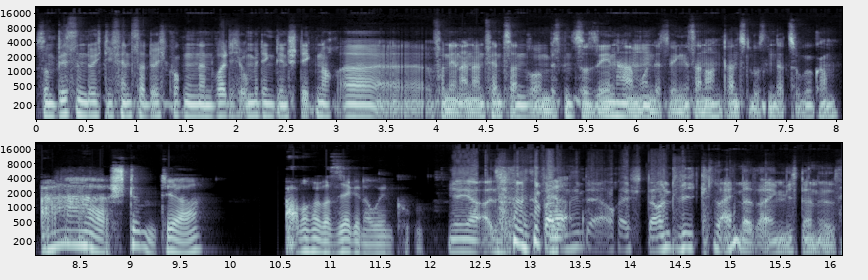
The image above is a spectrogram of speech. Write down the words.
so ein bisschen durch die Fenster durchgucken. Dann wollte ich unbedingt den Steg noch äh, von den anderen Fenstern so ein bisschen zu sehen haben und deswegen ist da noch ein Translucent dazugekommen. Ah, stimmt, ja. Aber muss man aber sehr genau hingucken. Ja, ja, also war Ja. dann hinterher auch erstaunt, wie klein das eigentlich dann ist.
